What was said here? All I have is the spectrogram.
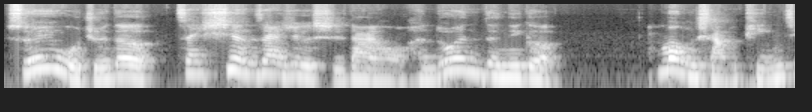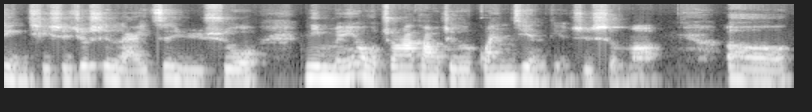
所以我觉得在现在这个时代哦，很多人的那个梦想瓶颈，其实就是来自于说你没有抓到这个关键点是什么，呃。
